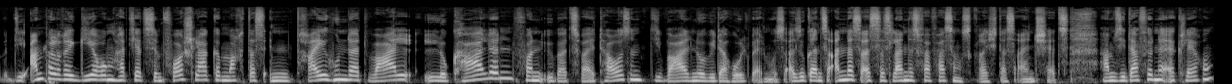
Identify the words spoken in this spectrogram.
die Ampelregierung hat jetzt den Vorschlag gemacht, dass in 300 Wahllokalen von über 2000 die Wahl nur wiederholt werden muss. Also ganz anders als das Landesverfassungsgericht das einschätzt. Haben Sie dafür eine Erklärung?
